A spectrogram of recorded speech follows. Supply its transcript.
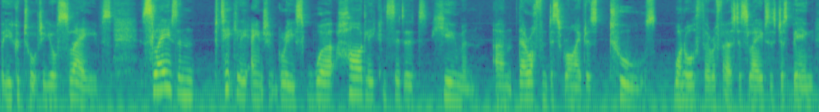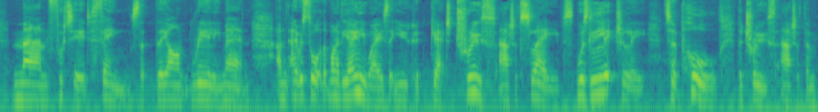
but you could torture your slaves. Slaves in particularly ancient Greece were hardly considered human. Um, they're often described as tools. One author refers to slaves as just being man-footed things, that they aren't really men. Um, and it was thought that one of the only ways that you could get truth out of slaves was literally to pull the truth out of them.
